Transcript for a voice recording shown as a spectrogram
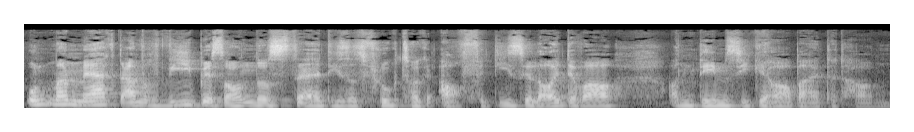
Und man merkt einfach, wie besonders äh, dieses Flugzeug auch für diese Leute war an dem sie gearbeitet haben.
